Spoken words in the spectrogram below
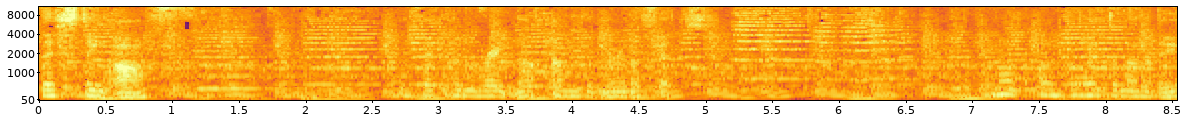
This thing off. If I can right now I'm getting rid of it. No I'll do it another day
